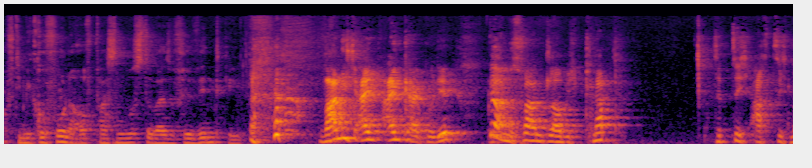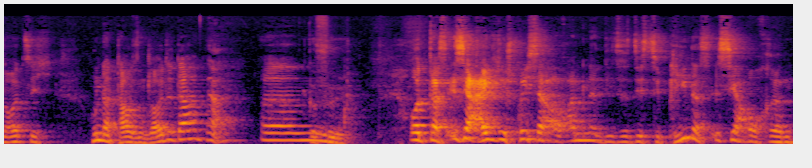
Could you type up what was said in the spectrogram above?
auf die Mikrofone aufpassen musste, weil so viel Wind ging. War nicht ein, einkalkuliert. Ja, und es waren, glaube ich, knapp 70, 80, 90, 100.000 Leute da. Ja, Ähm, gefühlt. Und das ist ja eigentlich, du sprichst ja auch an, diese Disziplin, das ist ja auch ähm,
